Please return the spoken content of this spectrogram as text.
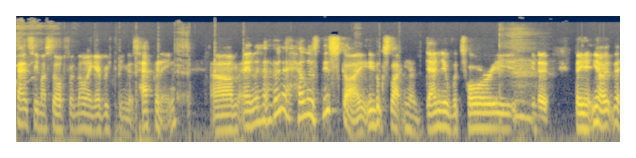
fancy myself for knowing everything that's happening. Um, and who the hell is this guy? He looks like you know Daniel Vettori. You know, they, you know,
